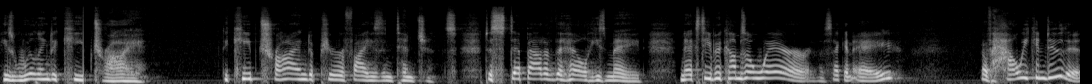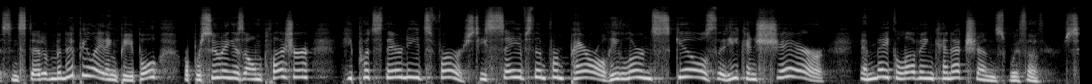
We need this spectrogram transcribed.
He's willing to keep trying, to keep trying to purify his intentions, to step out of the hell he's made. Next, he becomes aware, the second A, of how he can do this. Instead of manipulating people or pursuing his own pleasure, he puts their needs first. He saves them from peril. He learns skills that he can share and make loving connections with others.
